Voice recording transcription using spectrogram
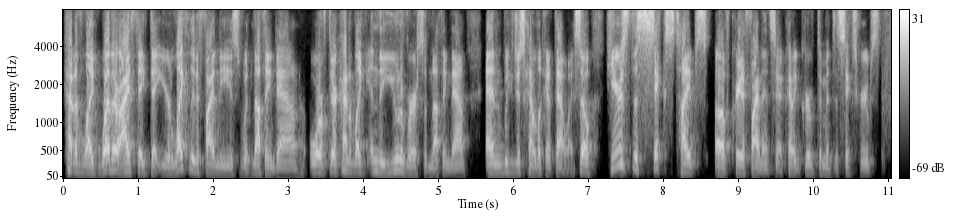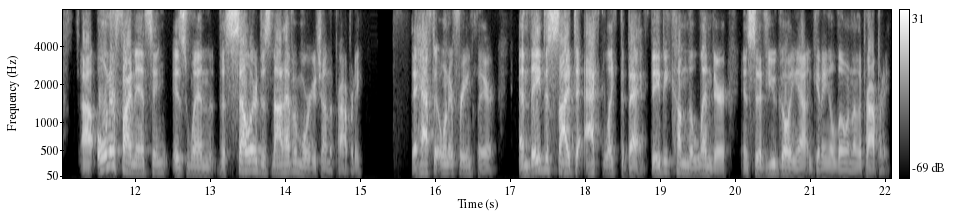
kind of like whether I think that you're likely to find these with nothing down, or if they're kind of like in the universe of nothing down, and we can just kind of look at it that way. So here's the six types of creative financing. I kind of grouped them into six groups. Uh, owner financing is when the seller does not have a mortgage on the property; they have to own it free and clear, and they decide to act like the bank. They become the lender instead of you going out and getting a loan on the property.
